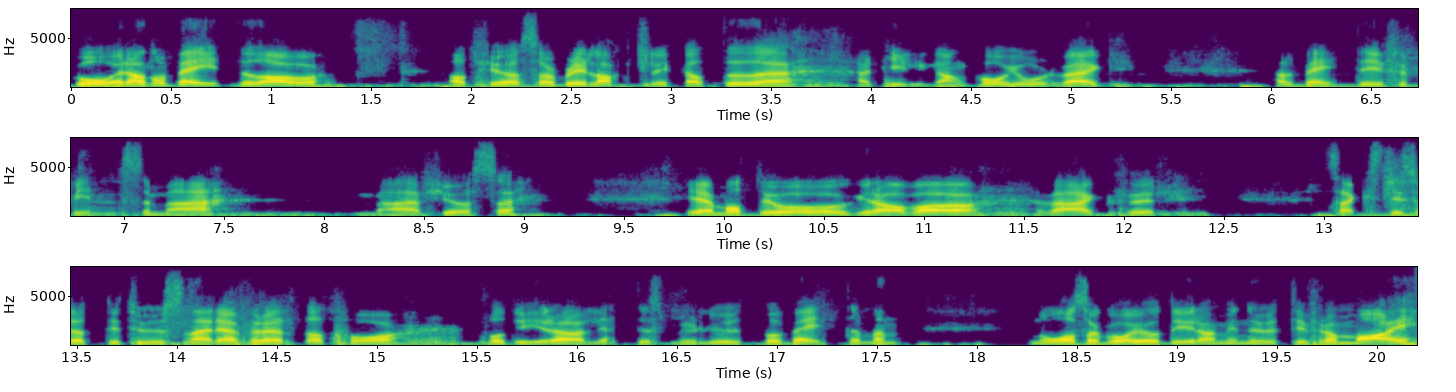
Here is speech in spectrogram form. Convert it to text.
går an å beite. da, og At fjøsa blir lagt slik at det er tilgang på jordvei eller beite i forbindelse med, med fjøset. Jeg måtte jo grave vei for 60 000-70 000 her jeg for helt tatt få, få dyra lettest mulig ut på beite. Men nå så går jo dyra mine ut fra mai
